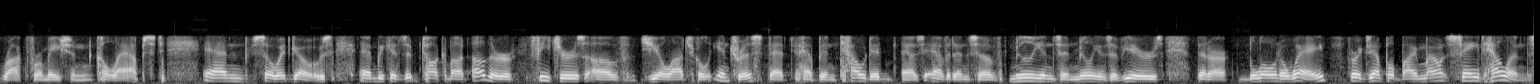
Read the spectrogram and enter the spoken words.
rock formation collapsed and so it goes and we could talk about other features of geological interest that have been touted as evidence of millions and millions of years that are blown away for example by Mount St. Helens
